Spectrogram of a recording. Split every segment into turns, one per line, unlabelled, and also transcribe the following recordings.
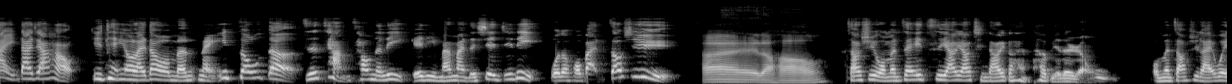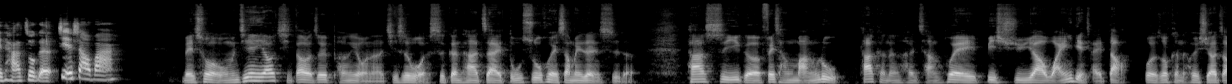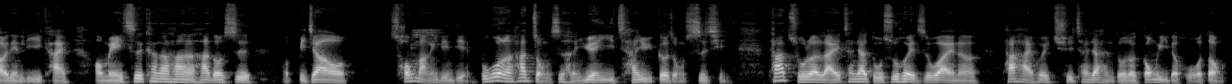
嗨，大家好，今天又来到我们每一周的职场超能力，给你满满的现金力。我的伙伴赵旭，
嗨，大家好，
赵旭，我们这一次要邀请到一个很特别的人物，我们赵旭来为他做个介绍吧。
没错，我们今天邀请到的这位朋友呢，其实我是跟他在读书会上面认识的。他是一个非常忙碌，他可能很常会必须要晚一点才到，或者说可能会需要早一点离开。哦，每一次看到他呢，他都是比较。匆忙一点点，不过呢，他总是很愿意参与各种事情。他除了来参加读书会之外呢，他还会去参加很多的公益的活动。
